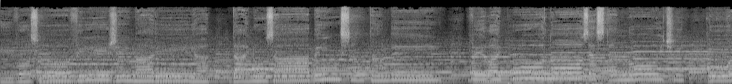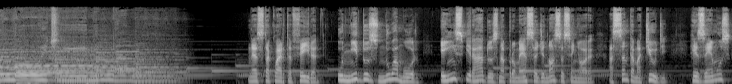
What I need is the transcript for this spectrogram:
E vós, ó Virgem Maria, dai-nos a benção também. Vê-la e Boa noite, boa noite, minha mãe. Nesta quarta-feira, unidos no amor e inspirados na promessa de Nossa Senhora, a Santa Matilde, rezemos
